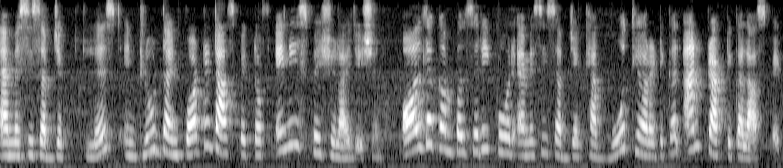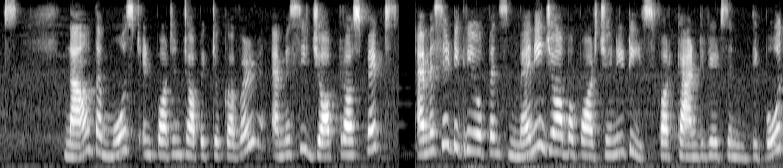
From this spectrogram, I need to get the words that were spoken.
MSc subject list include the important aspect of any specialization. All the compulsory core MSc subject have both theoretical and practical aspects. Now the most important topic to cover MSc job prospects MSc degree opens many job opportunities for candidates in the both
